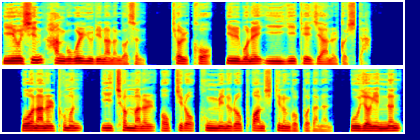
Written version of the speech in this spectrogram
이웃인 한국을 유린하는 것은 결코 일본의 이익이 되지 않을 것이다. 원한을 품은 2천만을 억지로 국민으로 포함시키는 것보다는 우정 있는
